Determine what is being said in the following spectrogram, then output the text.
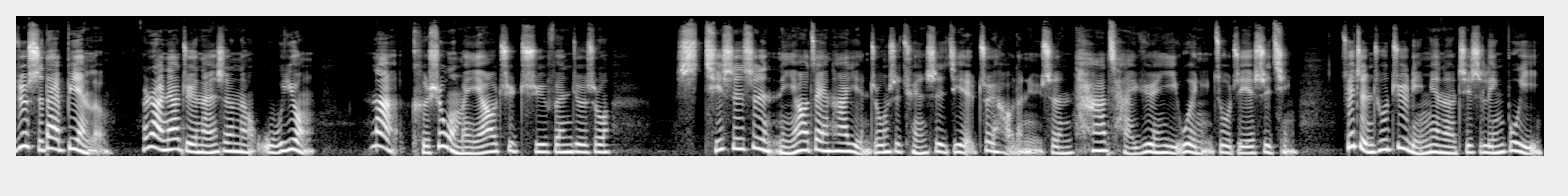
就时代变了，让人家觉得男生呢无用。那可是我们也要去区分，就是说，其实是你要在他眼中是全世界最好的女生，他才愿意为你做这些事情。所以整出剧里面呢，其实林不疑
